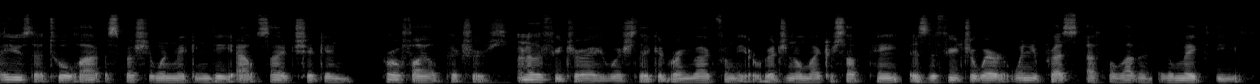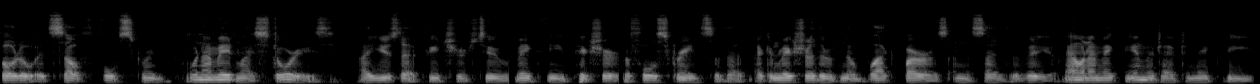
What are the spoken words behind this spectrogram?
I use that tool a lot, especially when making the outside chicken profile pictures. Another feature I wish they could bring back from the original Microsoft Paint is the feature where when you press F11, it'll make the photo itself full screen. When I made my stories, I use that feature to make the picture the full screen so that I can make sure there's no black bars on the side of the video. Now when I make the image I have to make the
